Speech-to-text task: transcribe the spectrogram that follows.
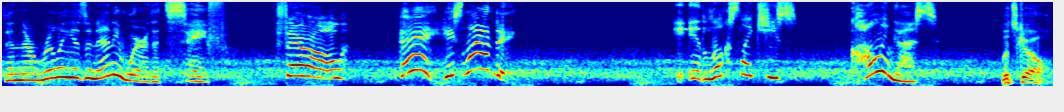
Then there really isn't anywhere that's safe. Phaeroh! Hey, he's landing! It looks like he's calling us. Let's go.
